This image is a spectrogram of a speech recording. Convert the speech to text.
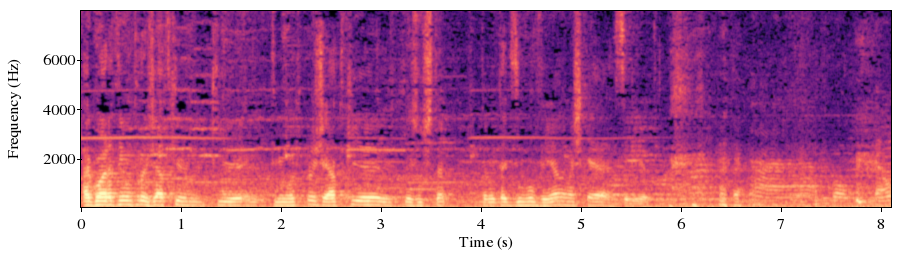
agora tem um projeto que, que tem um outro projeto que, que a gente tá, também está desenvolvendo, mas que é segredo. Ah, bom, então.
